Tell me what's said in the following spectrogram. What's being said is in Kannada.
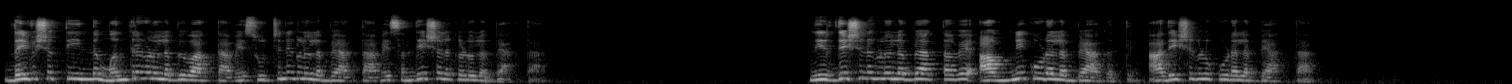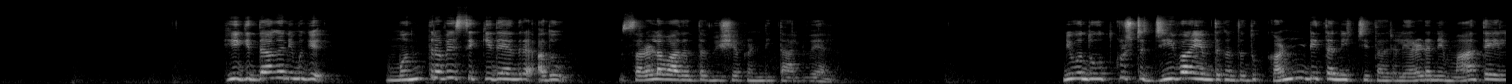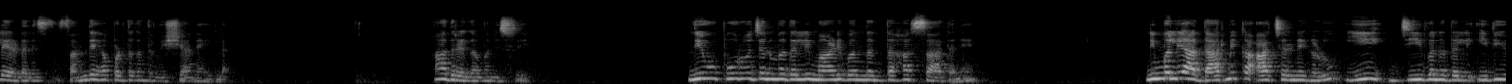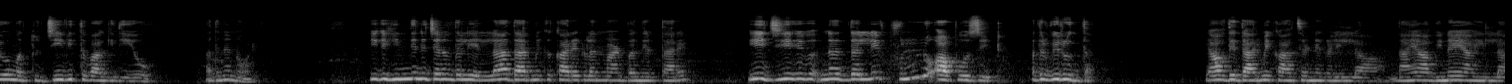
ದೈವಶಕ್ತಿಯಿಂದ ಮಂತ್ರಗಳು ಲಭ್ಯವಾಗ್ತಾವೆ, ಸೂಚನೆಗಳು ಲಭ್ಯ ಆಗ್ತಾವೆ ಸಂದೇಶಗಳು ಲಭ್ಯ ಆಗ್ತಾವೆ ನಿರ್ದೇಶನಗಳು ಲಭ್ಯ ಆಗ್ತಾವೆ ಆಜ್ಞೆ ಕೂಡ ಲಭ್ಯ ಆಗುತ್ತೆ, ಆದೇಶಗಳು ಕೂಡ ಲಭ್ಯ ಆಗ್ತವೆ. ಹೀಗಿದ್ದಾಗ ನಿಮಗೆ ಮಂತ್ರವೇ ಸಿಕ್ಕಿದೆ ಅಂದರೆ ಅದು ಸರಳವಾದಂಥ ವಿಷಯ ಖಂಡಿತ ಅಲ್ವೇ ಅಲ್ಲ. ನೀವೊಂದು ಉತ್ಕೃಷ್ಟ ಜೀವ ಎಂಬತಕ್ಕಂಥದ್ದು ಖಂಡಿತ ನಿಶ್ಚಿತ. ಅದರಲ್ಲಿ ಎರಡನೇ ಮಾತೇ ಇಲ್ಲ, ಎರಡನೇ ಸಂದೇಹ ಪಡ್ತಕ್ಕಂಥ ವಿಷಯನೇ ಇಲ್ಲ. ಆದರೆ ಗಮನಿಸಿ, ನೀವು ಪೂರ್ವಜನ್ಮದಲ್ಲಿ ಮಾಡಿ ಬಂದಂತಹ ಸಾಧನೆ, ನಿಮ್ಮಲ್ಲಿ ಆ ಧಾರ್ಮಿಕ ಆಚರಣೆಗಳು ಈ ಜೀವನದಲ್ಲಿ ಇದೆಯೋ ಮತ್ತು ಜೀವಿತವಾಗಿದೆಯೋ ಅದನ್ನು ನೋಡಿ. ಈಗ ಹಿಂದಿನ ಜನ್ಮದಲ್ಲಿ ಎಲ್ಲ ಧಾರ್ಮಿಕ ಕಾರ್ಯಗಳನ್ನು ಮಾಡಿ ಬಂದಿರ್ತಾರೆ. ಈ ಜೀವನದಲ್ಲಿ ಫುಲ್ಲು ಆಪೋಸಿಟ್ ಅದ್ರ ವಿರುದ್ಧ. ಯಾವುದೇ ಧಾರ್ಮಿಕ ಆಚರಣೆಗಳಿಲ್ಲ ನಯ ವಿನಯ ಇಲ್ಲ,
